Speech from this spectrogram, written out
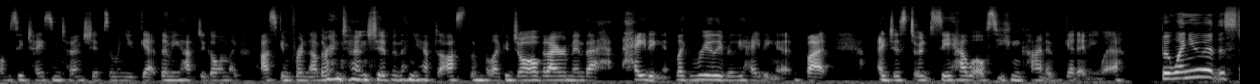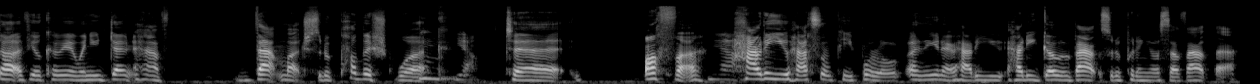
obviously chase internships and when you get them you have to go and like ask them for another internship and then you have to ask them for like a job. And i remember hating it like really really hating it but i just don't see how else you can kind of get anywhere. But when you're at the start of your career when you don't have that much sort of published work mm, yeah. to offer yeah. how do you hassle people or and you know how do you how do you go about sort of putting yourself out there?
